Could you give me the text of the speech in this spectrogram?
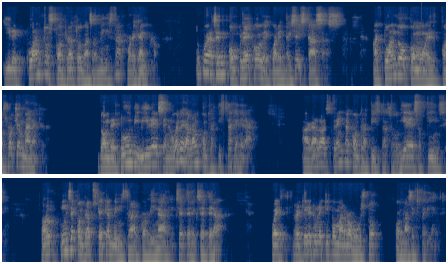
y de cuántos contratos vas a administrar. Por ejemplo, tú puedes hacer un complejo de 46 casas actuando como el construction manager, donde tú divides, en lugar de agarrar un contratista general, agarras 30 contratistas o 10 o 15. Son 15 contratos que hay que administrar, coordinar, etcétera, etcétera. Pues requieres un equipo más robusto con más experiencia.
